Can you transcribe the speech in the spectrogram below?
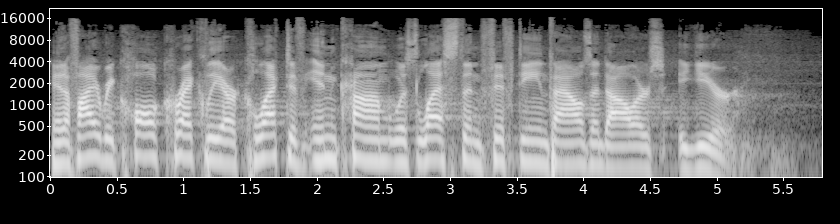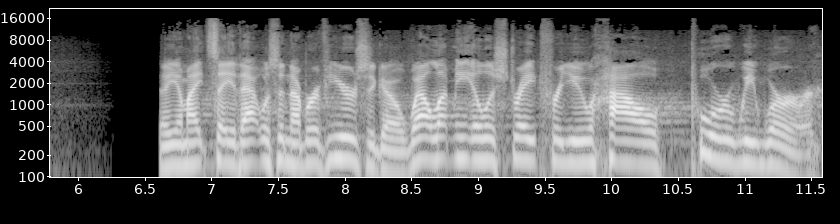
And if I recall correctly, our collective income was less than $15,000 a year. Now, you might say that was a number of years ago. Well, let me illustrate for you how poor we were.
